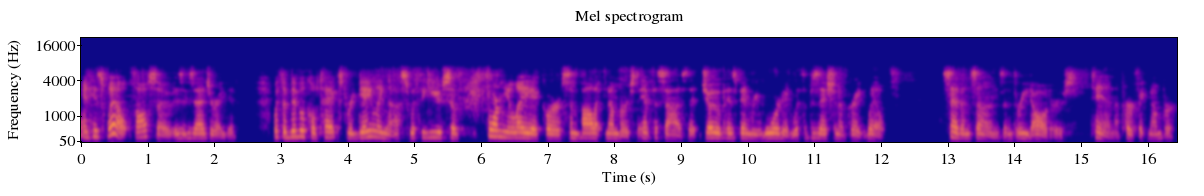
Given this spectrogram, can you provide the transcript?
And his wealth also is exaggerated, with the biblical text regaling us with the use of formulaic or symbolic numbers to emphasize that Job has been rewarded with the possession of great wealth. Seven sons and three daughters, ten, a perfect number.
